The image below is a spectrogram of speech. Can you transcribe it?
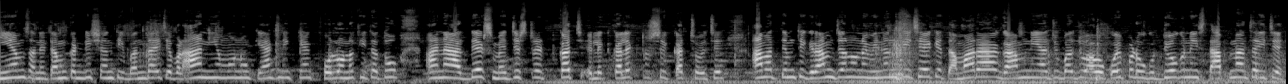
નિયમ્સ અને ટર્મ કન્ડિશનથી બંધાય છે. પણ આ નિયમોનું ક્યાંક ને ક્યાંક ફોલો નથી થતું. આના અધ્યક્ષ મેજિસ્ટ્રેટ કચ્છ એટલે કે કલેક્ટર શ્રી કચ્છ હોય છે. આ માધ્યમથી ગ્રામજનોને વિનંતી છે કે તમારા ગામની આજુબાજુ આવો કોઈ પણ ઉદ્યોગની સ્થાપના થઈ છે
